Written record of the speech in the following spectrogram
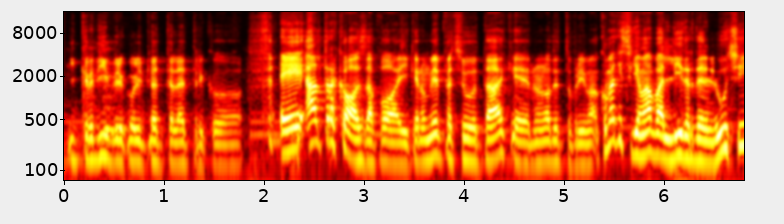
incredibile con l'impianto elettrico. E altra cosa poi che non mi è piaciuta, che non ho detto prima, com'è che si chiamava il leader delle luci?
